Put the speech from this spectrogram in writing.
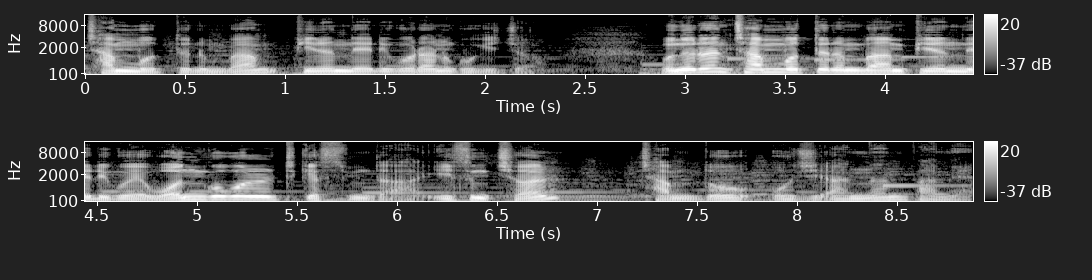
잠 못 드는 밤 비는 내리고라는 곡이죠. 오늘은 잠 못 드는 밤 비는 내리고의 원곡을 듣겠습니다. 이승철 잠도 오지 않는 밤에.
